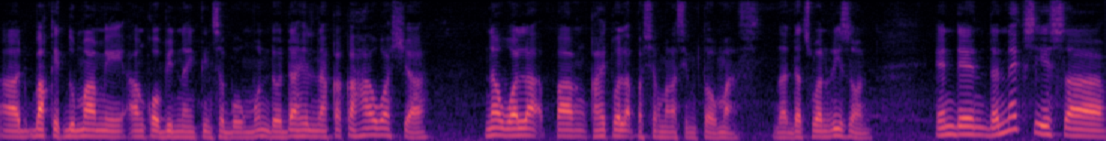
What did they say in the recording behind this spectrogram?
uh, bakit dumami ang COVID-19 sa buong mundo dahil nakakahawa siya na wala pang kahit wala pa siyang mga simptomas. That, that's one reason. And then the next is uh,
